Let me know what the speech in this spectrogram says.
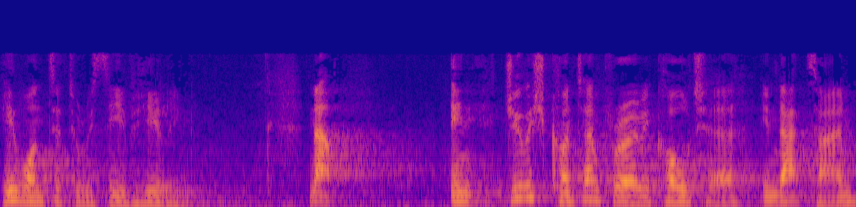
He wanted to receive healing. Now, in Jewish contemporary culture in that time,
